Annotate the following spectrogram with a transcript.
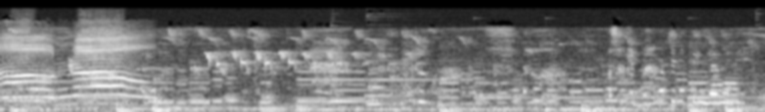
Oh no. aduh sakit banget ini pinggang ini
